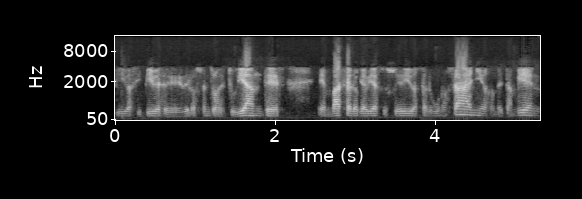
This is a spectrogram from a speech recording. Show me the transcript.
pibas y pibes de, los centros de estudiantes, en base a lo que había sucedido hace algunos años, donde también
